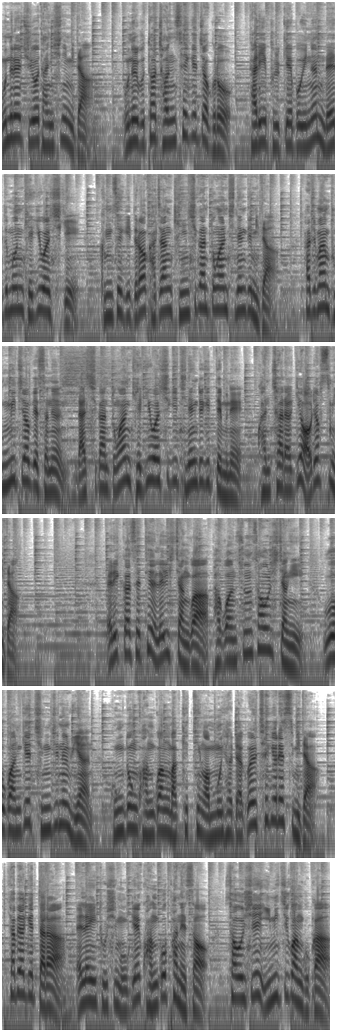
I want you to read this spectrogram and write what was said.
오늘의 주요 단신입니다. 오늘부터 전 세계적으로 달이 붉게 보이는 레드문 개기월식이 금세기 들어 가장 긴 시간 동안 진행됩니다. 하지만 북미 지역에서는 낮 시간 동안 개기월식이 진행되기 때문에 관찰하기 어렵습니다. 에리카 세티 LA 시장과 박원순 서울시장이 우호 관계 증진을 위한 공동 관광 마케팅 업무 협약을 체결했습니다. 협약에 따라 LA 도심 5개 광고판에서 서울시의 이미지 광고가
